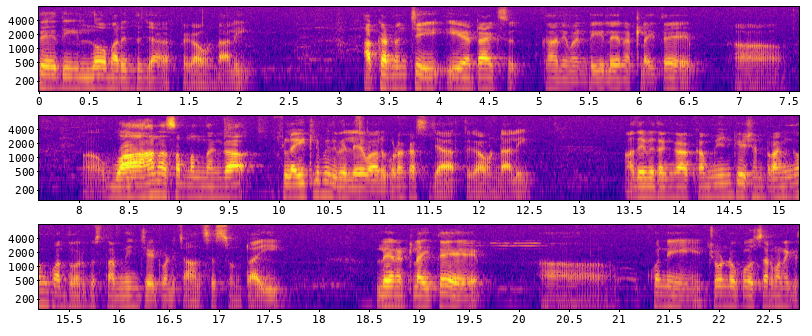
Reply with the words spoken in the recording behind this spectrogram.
తేదీల్లో మరింత జాగ్రత్తగా ఉండాలి. అక్కడి నుంచి ఈ అటాక్స్ కానివ్వండి లేనట్లయితే వాహన సంబంధంగా ఫ్లైట్ల మీద వెళ్ళే వాళ్ళు కూడా కాస్త జాగ్రత్తగా ఉండాలి. అదేవిధంగా కమ్యూనికేషన్ రంగం కొంతవరకు స్తంభించేటువంటి ఛాన్సెస్ ఉంటాయి. లేనట్లయితే కొన్ని చూడండి ఒక్కోసారి మనకి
